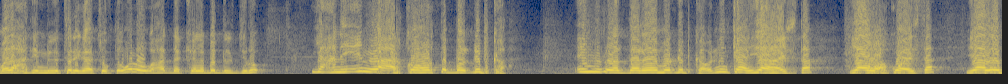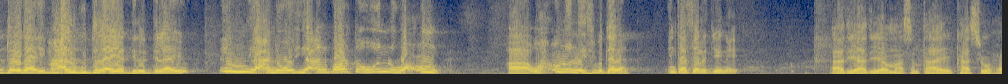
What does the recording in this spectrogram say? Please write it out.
madaxdii militarigaa joogta walowga hadda kala bedel jiro. Yacni in la arko horta bal dhibka in la dareemo dhibka. Ninkan yaa haysta yaa wax ku haysta yaa la doodaayo maxaa lagu dilaya haddii la dilaayo? In yani yani horta in wax un ha wax un inay isbedelaan intaasaan rajeynaya aada iyo aad iyo umahadsan tahay kaasi wuxuu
